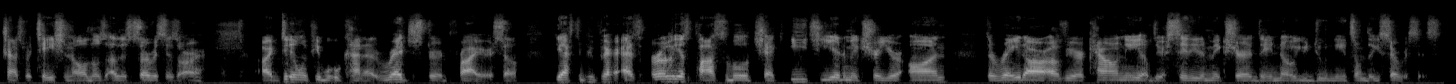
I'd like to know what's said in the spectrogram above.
transportation, all those other services are are dealing with people who kind of registered prior. So you have to prepare as early as possible. Check each year to make sure you're on the radar of your county, of your city, to make sure they know you do need some of these services.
